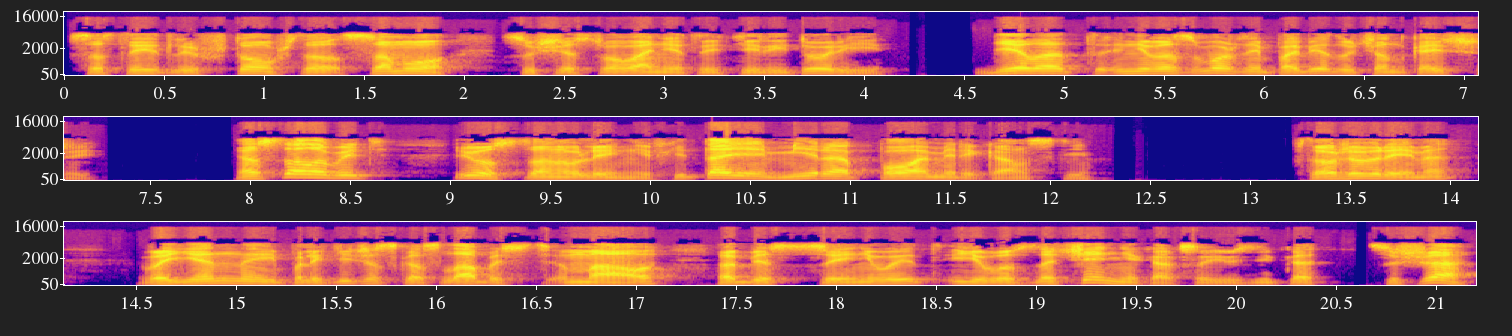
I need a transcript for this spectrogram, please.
состоит лишь в том, что само существование этой территории делает невозможной победу Чан Кайши, а стало быть и установление в Китае мира по-американски. В то же время военная и политическая слабость Мао обесценивает его значение как союзника США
